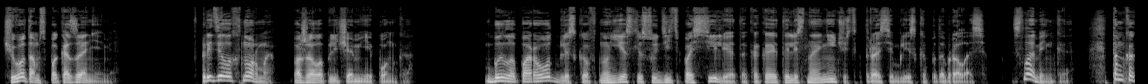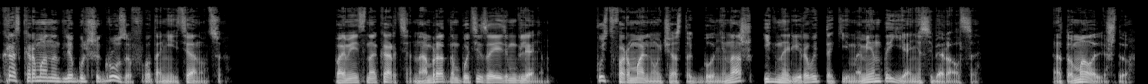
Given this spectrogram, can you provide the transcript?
чего там с показаниями? В пределах нормы, пожала плечами японка. Было пара отблесков, но если судить по силе, это какая-то лесная нечисть к трассе близко подобралась. Слабенькая. Там как раз карманы для больших грузов, вот они и тянутся. Пометь на карте, на обратном пути заедем глянем. Пусть формально участок был не наш, игнорировать такие моменты я не собирался. А то мало ли что.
